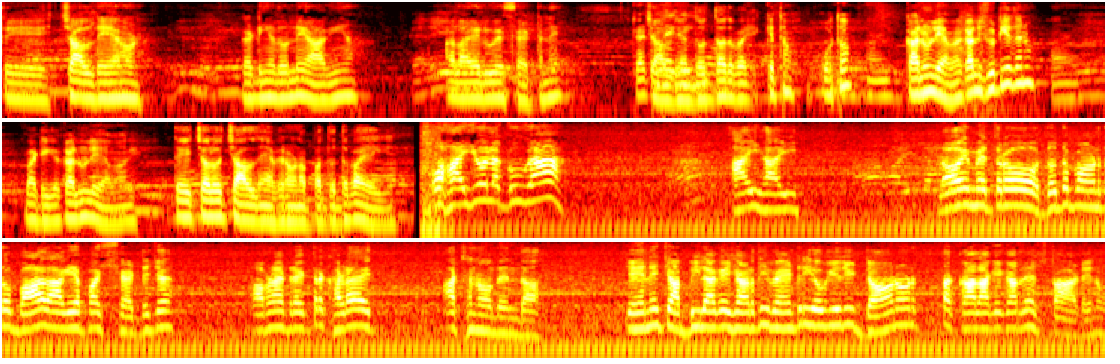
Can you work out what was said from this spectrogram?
ਤੇ ਚੱਲਦੇ ਆ ਹੁਣ। ਗੱਡੀਆਂ ਦੋਨੇ ਆ ਗਈਆਂ। ਅਲਾਏ ਲੂਏ ਸੈੱਟ ਨੇ। ਚੱਲਦੇ ਆ ਦੁੱਧ ਦਾ ਕਿੱਥੋਂ? ਉਥੋਂ? ਕੱਲ ਨੂੰ ਲਿਆਵਾਂ ਕੱਲ ਨੂੰ ਛੁੱਟੀ ਹੈ ਤੈਨੂੰ? ਬਾ ਠੀਕ ਹੈ ਕੱਲ ਨੂੰ ਲੈ ਆਵਾਂਗੇ। ਤੇ ਚਲੋ ਚੱਲਦੇ ਆ ਫਿਰ ਹੁਣ ਆਪਾਂ ਦੁੱਧ ਪਾਏਗੇ ਉਹ ਹਾਈਓ ਲੱਗੂਗਾ। ਹਾਈ ਹਾਈ। ਲਓ ਜੀ ਮਿੱਤਰੋ, ਦੁੱਧ ਪਾਉਣ ਤੋਂ ਬਾਅਦ ਆ ਗਏ ਆਪਾਂ ਸ਼ੈੱਡ 'ਚ। ਆਪਣਾ ਟਰੈਕਟਰ ਖੜਾ ਹੈ 8-9 ਦਿਨ ਦਾ। ਕਿਸੇ ਨੇ ਚਾਬੀ ਲਾ ਕੇ ਛੱਡਤੀ, ਬੈਟਰੀ ਹੋ ਗਈ ਇਹਦੀ ਡਾਊਨ ਹੁਣ, ਧੱਕਾ ਲਾ ਕੇ ਕਰਦੇ ਆ ਸਟਾਰਟ ਇਹਨੂੰ।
